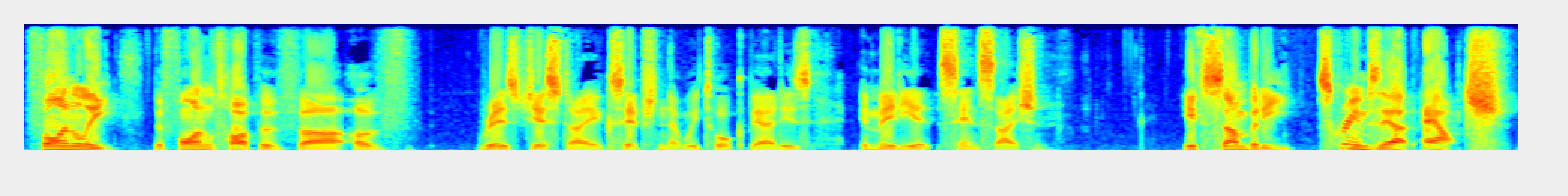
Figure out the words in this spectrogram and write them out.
Finally, the final type of uh, of res gestae exception that we talk about is immediate sensation if somebody screams out, ouch,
